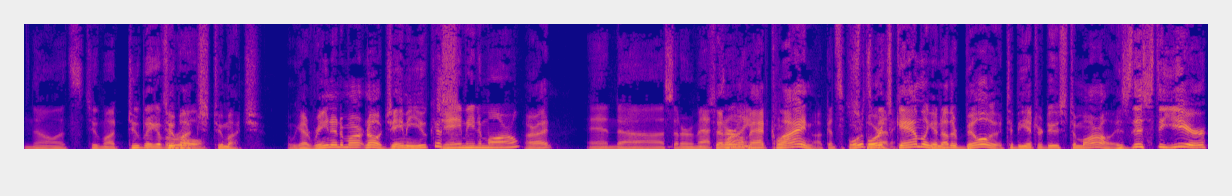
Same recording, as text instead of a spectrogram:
No, it's too much. Too big of too a role. much, too much. We got Rena tomorrow. No, Jamie Yuccas. Jamie tomorrow All right, and uh, Senator Matt Senator Klein. Matt Klein. Talking sports betting. gambling, another bill to be introduced tomorrow. Is this the year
